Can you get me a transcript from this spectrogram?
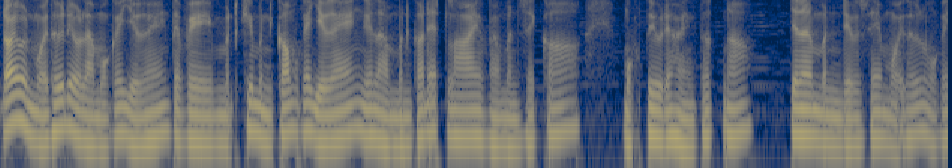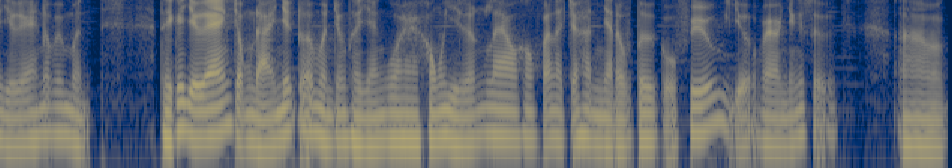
đối với mình mọi thứ đều là một cái dự án. Tại vì mình, khi mình có một cái dự án, nghĩa là mình có deadline và mình sẽ có mục tiêu để hoàn tất nó. Cho nên mình đều xem mọi thứ là một cái dự án đối với mình. Thì cái dự án trọng đại nhất đối với mình trong thời gian qua không có gì lớn lao, không phải là trở thành nhà đầu tư cổ phiếu dựa vào những cái sự uh,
